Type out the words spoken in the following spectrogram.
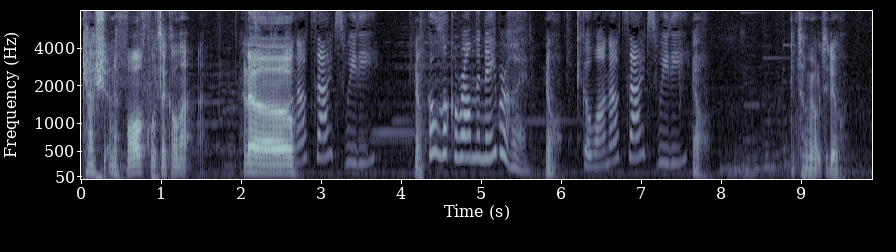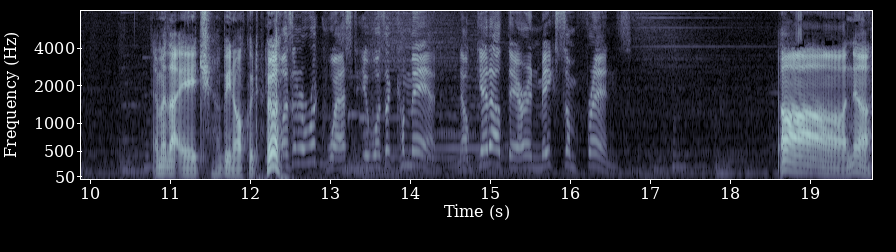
Cash and a fork, we'll take all that. Hello. Go Hello. on outside, sweetie. No. Go look around the neighborhood. No, Go on outside, sweetie. no. Don't tell me what to do. I'm at that age. I'm being awkward. It Ah! wasn't a request, it was a command. Now get out there and make some friends. Oh no,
